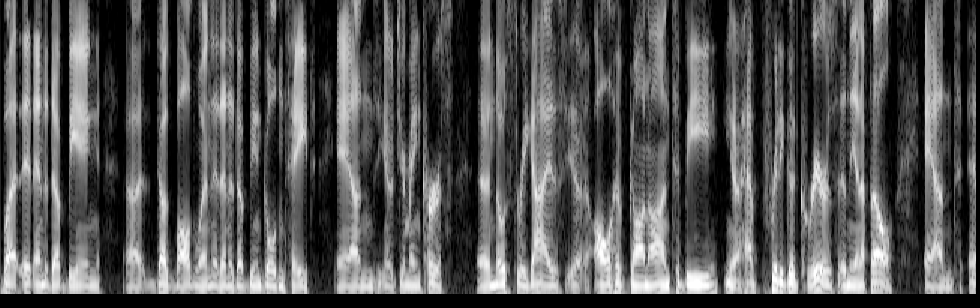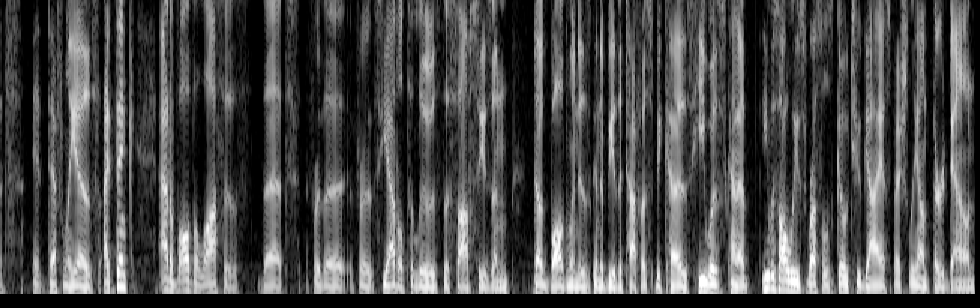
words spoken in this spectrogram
but it ended up being uh, Doug Baldwin. It ended up being Golden Tate and, you know, Jermaine Kearse. And those three guys you know, all have gone on to be, you know, have pretty good careers in the NFL. And it's, it definitely is. I think out of all the losses that for the, for Seattle to lose this offseason, Doug Baldwin is going to be the toughest because he was kind of he was always Russell's go-to guy, especially on third down,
